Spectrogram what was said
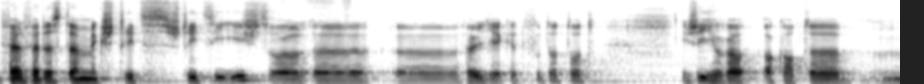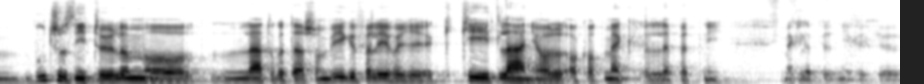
felfedeztem, még stric, strici is, szóval ö, ö, hölgyeket futatott, és így akart búcsúzni tőlem a látogatásom vége felé, hogy két lányal akart meglepetni. Meglepetni, vagy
